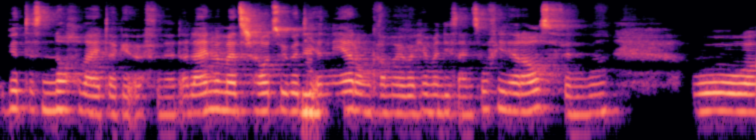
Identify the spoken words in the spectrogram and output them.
wird es noch weiter geöffnet. Allein wenn man jetzt schaut, so über die mhm. Ernährung kann man über Human Design so viel herausfinden, wo,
